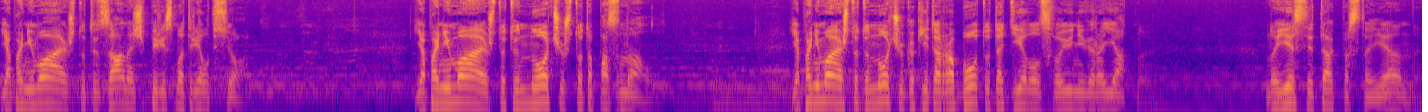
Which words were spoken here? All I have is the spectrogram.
Я понимаю, что ты за ночь пересмотрел все. Я понимаю, что ты ночью что-то познал. Я понимаю, что ты ночью какие-то работу доделал свою невероятную. Но если так постоянно,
